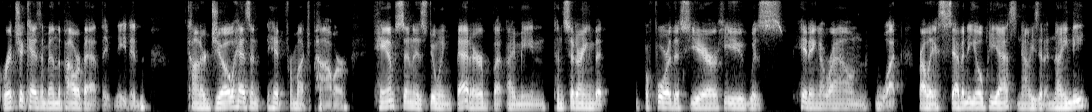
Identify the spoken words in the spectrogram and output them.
Grichuk hasn't been the power bat they've needed. Connor Joe hasn't hit for much power. Hampson is doing better, but I mean, considering that before this year he was hitting around what, probably a 70 OPS. Now he's at a 90.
